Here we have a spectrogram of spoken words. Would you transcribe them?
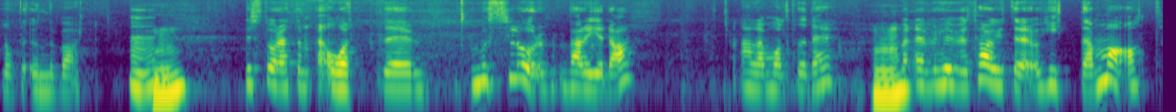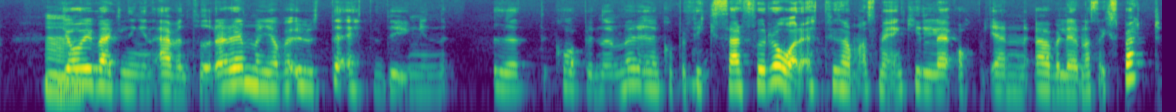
Låter underbart. Mm. Det står att de åt eh, musslor varje dag, alla måltider. Mm. Men överhuvudtaget det där att hitta mat. Jag är verkligen ingen äventyrare men jag var ute ett dygn i ett KP-nummer i en KP Fixar förra året tillsammans med en kille och en överlevnadsexpert.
